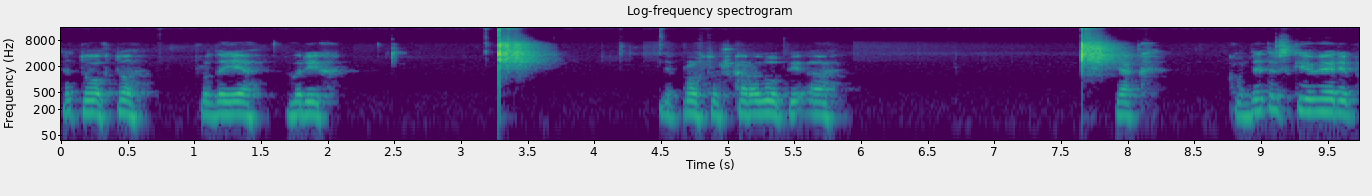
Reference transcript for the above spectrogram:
Для того, хто продає горіх не просто в шкаралупі, а як кондитерський виріб,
